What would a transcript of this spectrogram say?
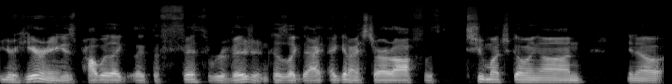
you're hearing is probably like like the fifth revision because like that again, I started off with too much going on, you know.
